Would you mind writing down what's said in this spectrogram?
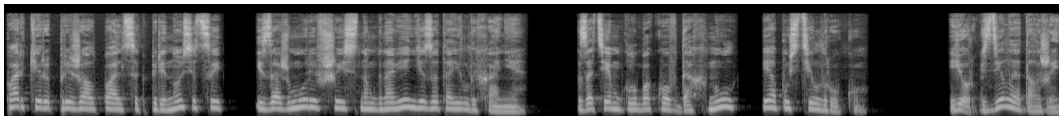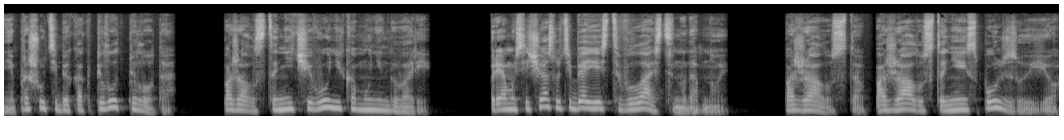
Паркер прижал пальцы к переносице и, зажмурившись, на мгновенье затаил дыхание. Затем глубоко вдохнул и опустил руку. «Йорк, сделай одолжение, прошу тебя, как пилот пилота. Пожалуйста, ничего никому не говори. Прямо сейчас у тебя есть власть надо мной. Пожалуйста, пожалуйста, не используй ее.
